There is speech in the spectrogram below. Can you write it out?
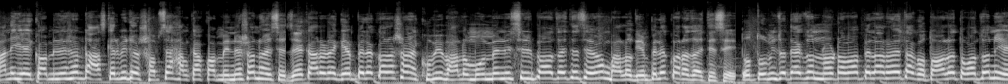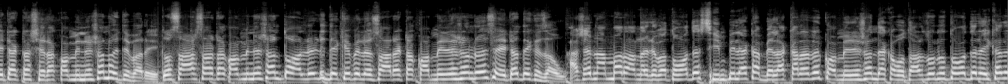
মানে এই কম্বিনেশনটা আজকের ভিডিও সবচেয়ে হালকা কম্বিনেশন হয়েছে। যে কারণে গেম প্লে করার সময় খুবই ভালো মুভমেন্ট পাওয়া যাইতেছে এবং ভালো গেম প্লে করা যাইতেছে। তো তুমি যদি একজন নোট অফ প্লেয়ার হয়ে থাকো, তাহলে তোমার জন্য এটা একটা সেরা কম্বিনেশন হইতে পারে। তো চার চারটা কম্বিনেশন তো অলরেডি দেখে ফেলেছো। আর একটা কম্বিনেশন রয়েছে, এটা দেখে যাও। আসে নাম্বার ওয়ানের এবার তোমাদের সিম্পল একটা ব্ল্যাক কালারের কম্বিনেশন দেখাবো। তার জন্য তোমাদের এখানে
